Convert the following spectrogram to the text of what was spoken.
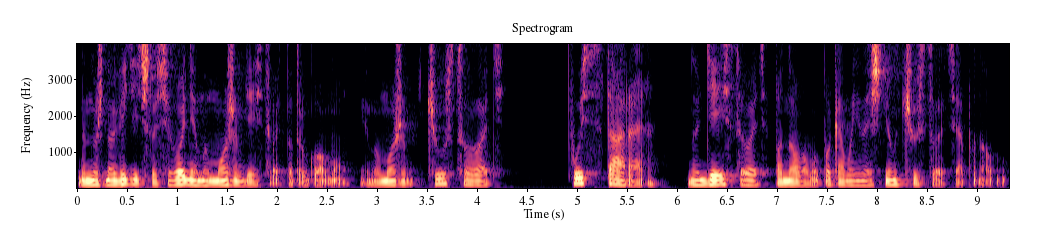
Нам нужно увидеть, что сегодня мы можем действовать по-другому, и мы можем чувствовать, пусть старое, но действовать по-новому, пока мы не начнем чувствовать себя по-новому.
